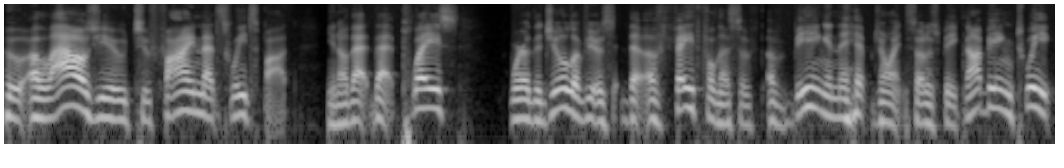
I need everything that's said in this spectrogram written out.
who allows you to find that sweet spot. You know, that that place where the jewel of yours the, of faithfulness of of being in the hip joint, so to speak, not being tweaked,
